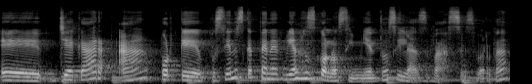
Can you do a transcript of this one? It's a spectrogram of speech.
eh, llegar a, porque pues tienes que tener bien los conocimientos y las bases, ¿verdad?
